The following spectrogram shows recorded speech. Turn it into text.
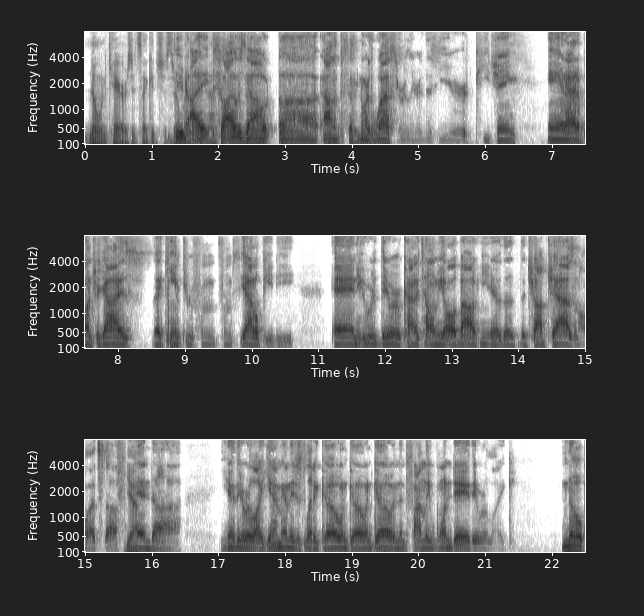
no one cares. It's like it's just Dude, I so I was out uh, out in the Pacific Northwest earlier this year teaching, and I had a bunch of guys that came through from from Seattle PD, and who were they were kind of telling me all about you know the the CHOP CHAZ and all that stuff. Yeah. and uh, you know they were like, yeah, man, they just let it go and go and go, and then finally one day they were like, nope,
